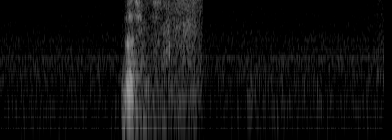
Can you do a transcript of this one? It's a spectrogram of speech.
기도하시겠습니다.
